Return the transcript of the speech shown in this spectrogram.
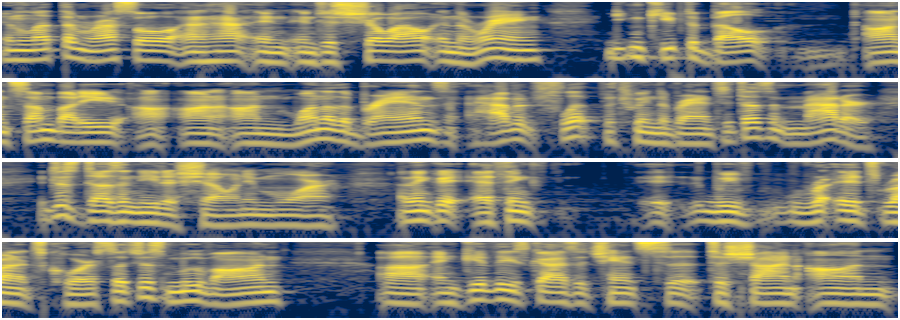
and let them wrestle and, ha- and and just show out in the ring. You can keep the belt on somebody on on one of the brands, have it flip between the brands. It doesn't matter. It just doesn't need a show anymore. I think I think it, we've it's run its course. Let's just move on uh, and give these guys a chance to, to shine on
